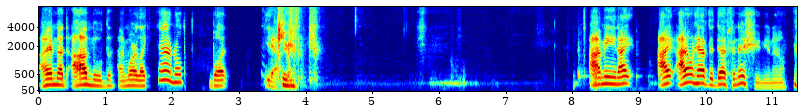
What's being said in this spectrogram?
I am not Arnold. I'm more like Arnold, but yeah. I mean, I I I don't have the definition, you know.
